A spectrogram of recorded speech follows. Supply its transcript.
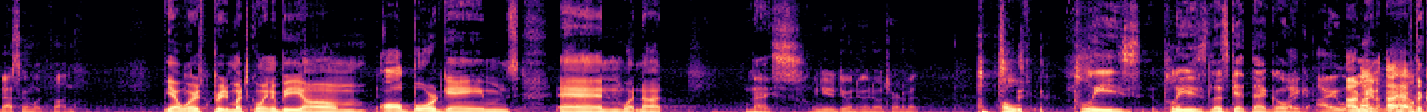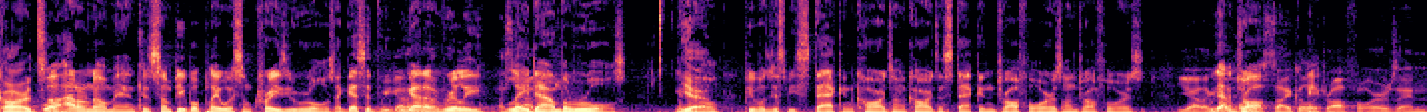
That's gonna look fun. yeah, where it's pretty much going to be um, all board games and whatnot. Nice. We need to do an Uno tournament. Oh, please, please, let's get that going. Like I, I mean, I have the cards. Well, so- I don't know, man, because some people play with some crazy rules. I guess it, we We gotta, gotta like, really lay down the rules. You Yeah. know, people just be stacking cards on cards and stacking draw fours on draw fours. yeah, like we gotta the whole draw- cycle hey. of draw fours, and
